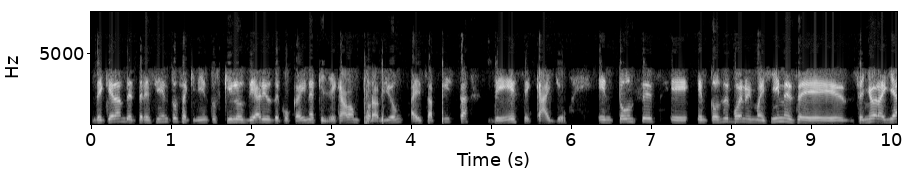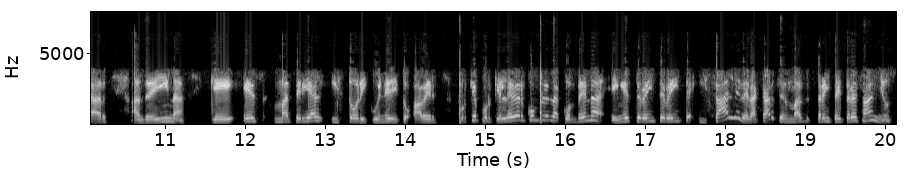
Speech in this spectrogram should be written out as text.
de que eran de 300 a 500 kilos diarios de cocaína que llegaban por avión a esa pista de ese callo. Entonces, eh, entonces, bueno, imagínense, señora Aguiar, Andreina, que es material histórico inédito. A ver, ¿por qué? Porque Leder cumple la condena en este 2020 y sale de la cárcel más de 33 años.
